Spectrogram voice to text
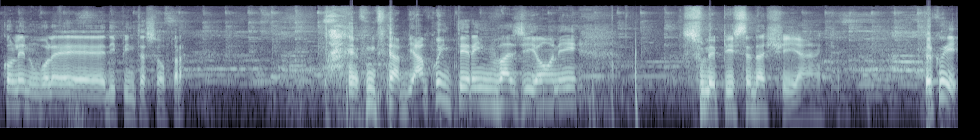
con le nuvole dipinte sopra. abbiamo intere invasioni sulle piste da sci anche. Per cui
